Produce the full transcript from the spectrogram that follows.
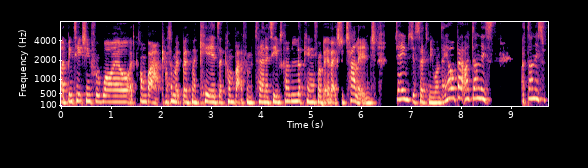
I'd been teaching for a while. I'd come back, I had both my kids. I'd come back from maternity. was kind of looking for a bit of extra challenge. James just said to me one day, "Oh, Bet, I've done this. I've done this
